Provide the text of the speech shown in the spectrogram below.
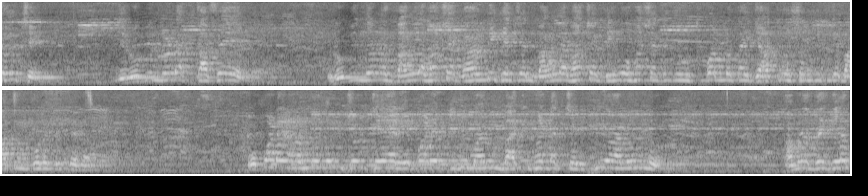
চলছে। যে রবীন্দ্রনাথ কাফের, রবীন্দ্রনাথ বাংলা ভাষা গান লিখেছেন, বাংলা ভাষা দেব ভাষা থেকে উৎপন্ন তাই জাতীয় সঙ্গীতকে বাতিল করে দিতে হবে। ওপারে আন্দোলন চলছে আর এপারে কিছু মানুষ বাজি ফাটাচ্ছেন, কি আনন্দ। আমরা দেখলাম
